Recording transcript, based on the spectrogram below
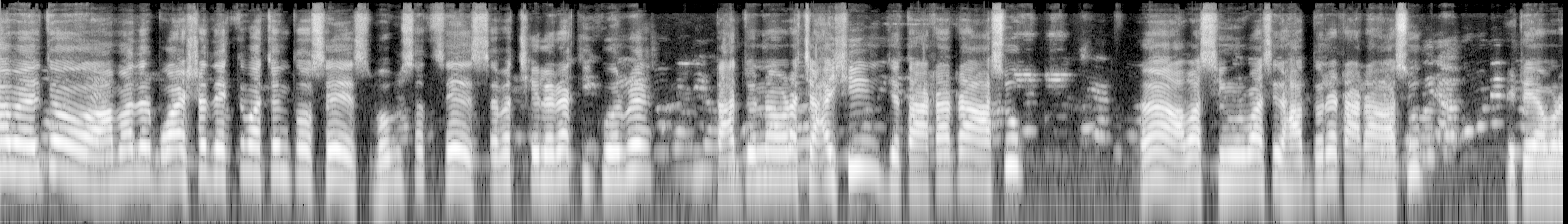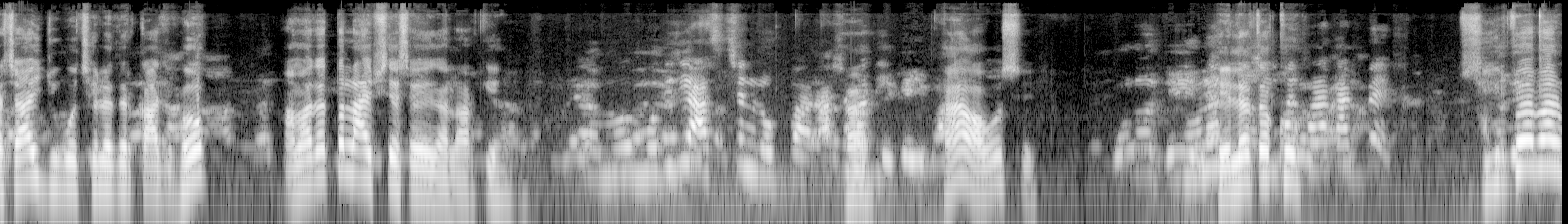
হবে? এই তো আমাদের বয়সটা দেখতে পাচ্ছেন তো শেষ ভবিষ্যৎ শেষ। এবার ছেলেরা কি করবে? তার জন্য আমরা চাইছি যে টাটাটা আসুক। হ্যাঁ আবার সিঙ্গুরবাসীর হাত ধরে টাটা আসুক। এটাই আমরা চাই যুব ছেলেদের কাজ হোক। আমাদের তো লাইফ শেষ হয়ে গেল আর কি হবে? মোদিজি আসছেন রোববার হ্যাঁ। অবশ্যই। মনে এলে তো খুব- শিল্প এবার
